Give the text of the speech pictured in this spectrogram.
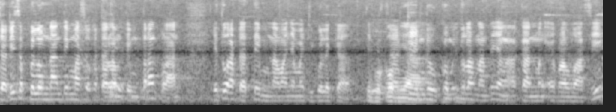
jadi sebelum nanti masuk ke dalam tim transplant itu ada tim namanya medico legal. Tim hukum, Nah, ya. Tim hukum itulah nanti yang akan mengevaluasi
